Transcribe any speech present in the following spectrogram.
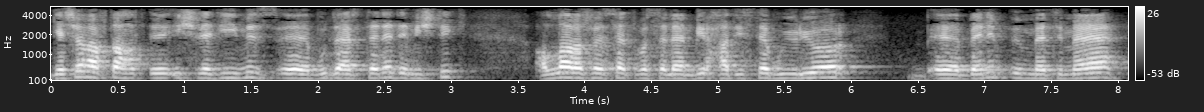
Geçen hafta e, işlediğimiz e, bu derste ne demiştik? Allah Resulü Aleyhisselatü Vesselam bir hadiste buyuruyor, e, benim ümmetime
